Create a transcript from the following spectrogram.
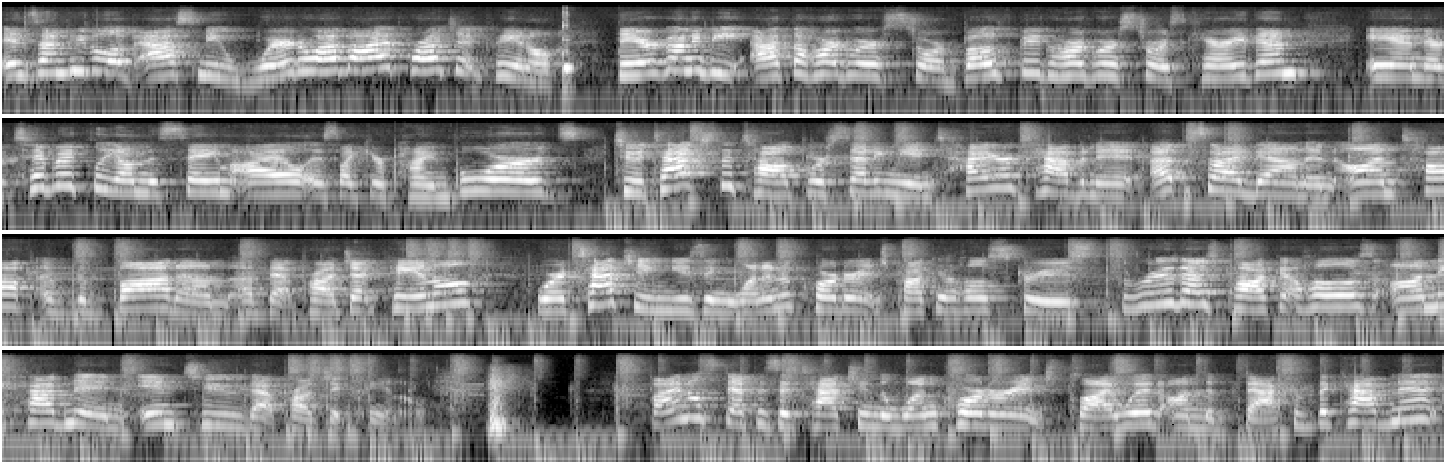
And some people have asked me, where do I buy a project panel? They're gonna be at the hardware store. Both big hardware stores carry them. And they're typically on the same aisle as like your pine boards. To attach the top, we're setting the entire cabinet upside down and on top of the bottom of that project panel. We're attaching using one and a quarter inch pocket hole screws through those pocket holes on the cabinet and into that project panel. Final step is attaching the one quarter inch plywood on the back of the cabinet.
